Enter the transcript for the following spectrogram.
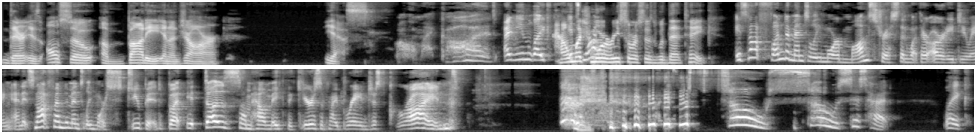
there is also a body in a jar yes oh my god! I mean, like, how much not- more resources would that take It's not fundamentally more monstrous than what they're already doing, and it's not fundamentally more stupid. But it does somehow make the gears of my brain just grind. so so cishet. Like,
